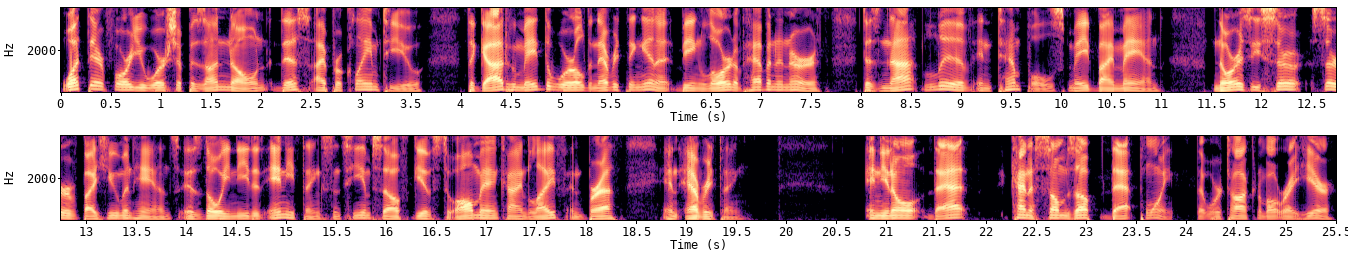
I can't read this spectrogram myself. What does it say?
What therefore you worship is unknown, this I proclaim to you. The God who made the world and everything in it, being Lord of heaven and earth, does not live in temples made by man, nor is he ser- served by human hands, as though he needed anything, since he himself gives to all mankind life and breath and everything. And you know, that kind of sums up that point that we're talking about right here.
